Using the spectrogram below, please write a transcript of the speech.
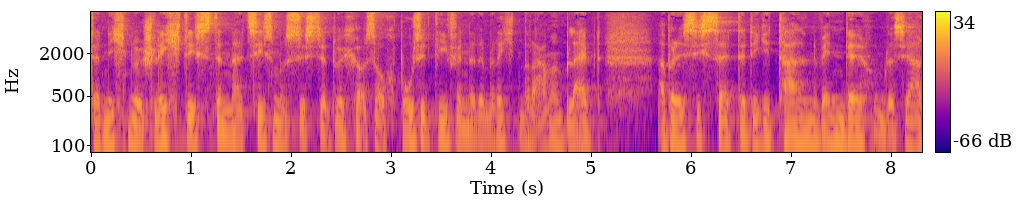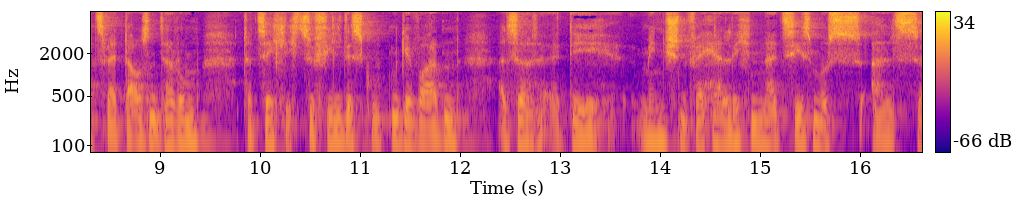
der nicht nur schlecht ist, denn Narzissmus ist ja durchaus auch positiv, wenn er im rechten Rahmen bleibt. Aber es ist seit der digitalen Wende um das Jahr 2000 herum tatsächlich zu viel des Guten geworden. Also die Menschen verherrlichen Narzissmus als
